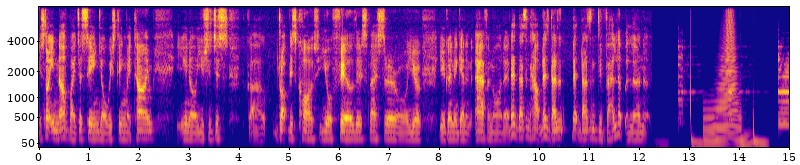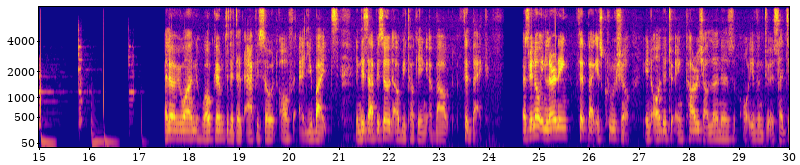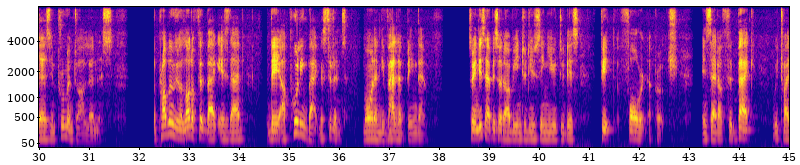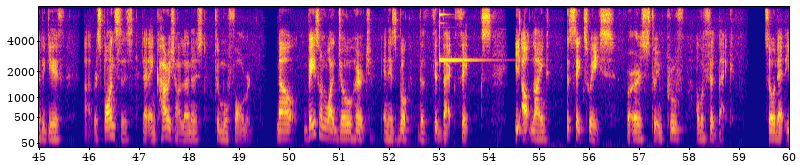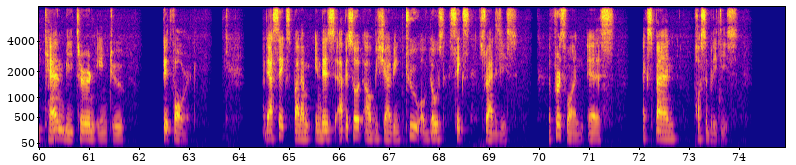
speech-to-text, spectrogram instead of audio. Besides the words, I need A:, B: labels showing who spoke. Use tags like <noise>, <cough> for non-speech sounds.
A: It's not enough by just saying you're wasting my time. You know, you should just uh, drop this course, you'll fail this master, or you're you're gonna get an F and all that. That doesn't help. That doesn't that doesn't develop a learner. Hello everyone, welcome to the third episode of EduBytes. In this episode, I'll be talking about feedback. As we know in learning, feedback is crucial in order to encourage our learners or even to suggest improvement to our learners. The problem with a lot of feedback is that they are pulling back the students more than <laughs> developing them. So in this episode, I'll be introducing you to this feed-forward approach. Instead of feedback, we try to give uh, responses that encourage our learners to move forward. Now, based on what Joe Hirsch in his book, The Feedback Fix, he outlined six ways for us to improve our feedback so that it can be turned into feed forward. There are six, but um, in this episode, I'll be sharing two of those six strategies. The first one is expand possibilities.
